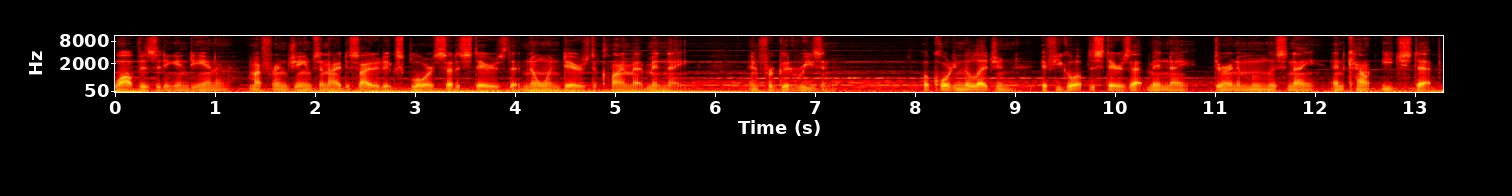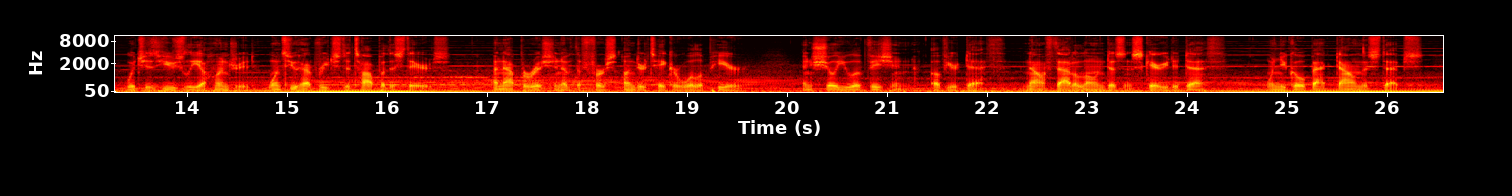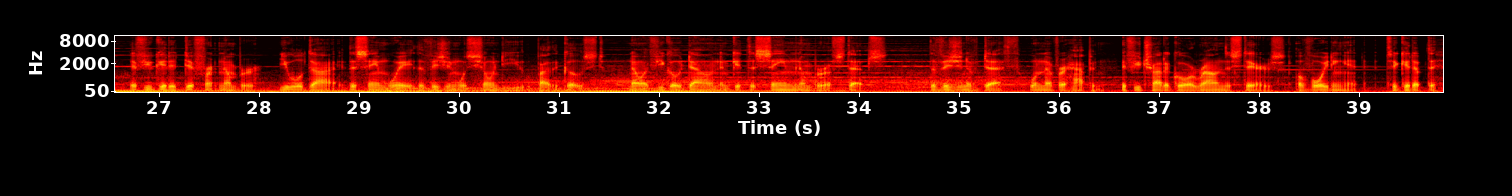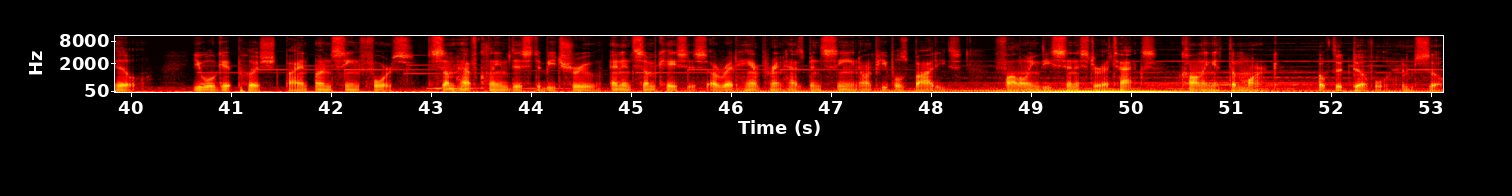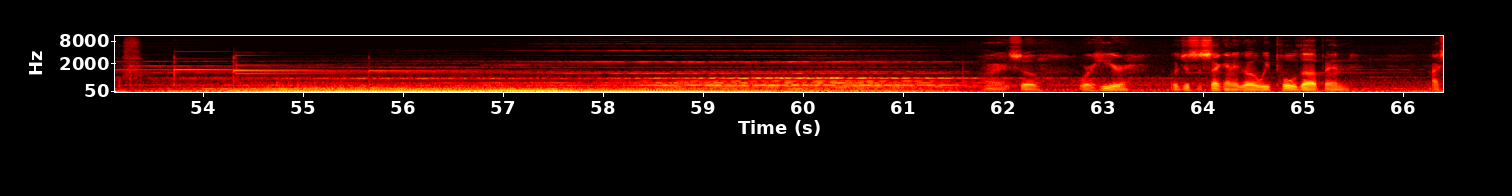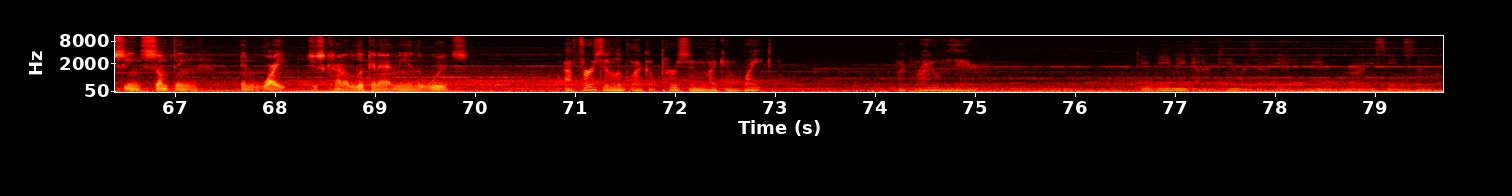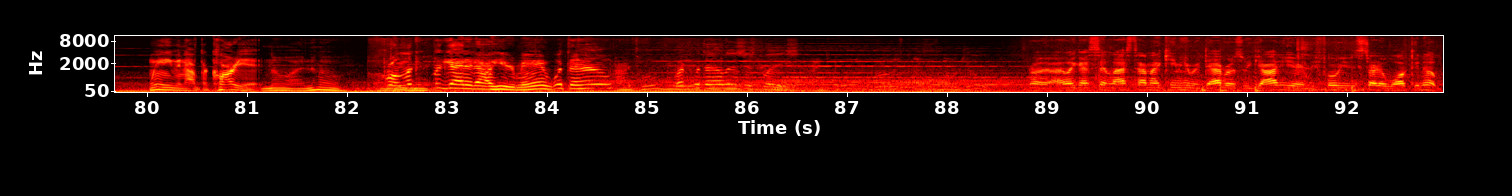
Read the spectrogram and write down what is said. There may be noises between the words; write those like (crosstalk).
While visiting Indiana, my friend James and I decided to explore a set of stairs that no one dares to climb at midnight, and for good reason. According to legend, if you go up the stairs at midnight during a moonless night and count each step, which is usually a hundred, once you have reached the top of the stairs, an apparition of the first Undertaker will appear and show you a vision of your death. Now, if that alone doesn't scare you to death, when you go back down the steps, if you get a different number, you will die the same way the vision was shown to you by the ghost. Now, if you go down and get the same number of steps, the vision of death will never happen. If you try to go around the stairs, avoiding it, to get up the hill, you will get pushed by an unseen force. Some have claimed this to be true, and in some cases, a red handprint has been seen on people's bodies following these sinister attacks, calling it the mark of the devil himself. All right, so we're here. Well, just a second ago, we pulled up and I seen something in white just kind of looking at me in the woods. At first, it looked like a person, like in white. Like right over there. Dude, we ain't got our cameras out yet, and we're already seeing stuff. We ain't even out the car yet. No, I know. Oh, Bro, look, look at it out here, man. What the hell? I told you. What, what the hell is this place? Bro, like I said last time I came here with Davros, we got here, and before we even started walking up,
